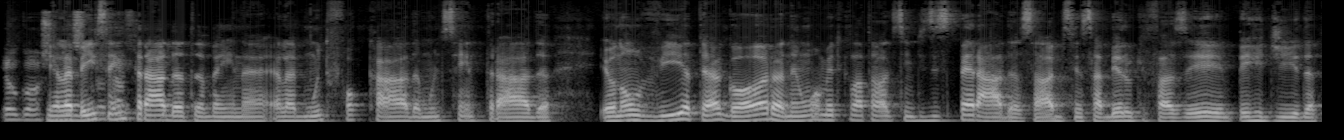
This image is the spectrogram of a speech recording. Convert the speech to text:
Eu gosto. E ela é bem centrada também, né? Ela é muito focada, muito centrada. Eu não vi até agora nenhum momento que ela estava assim, desesperada, sabe? Sem saber o que fazer, perdida.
